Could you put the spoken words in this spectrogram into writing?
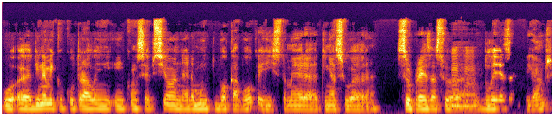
O, a dinâmica cultural em, em Concepción era muito boca a boca e isso também era, tinha a sua surpresa, a sua uhum. beleza, digamos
